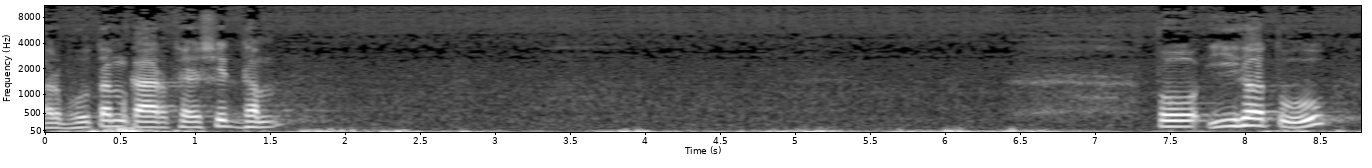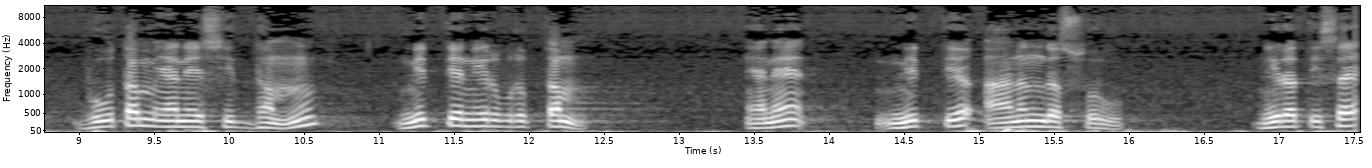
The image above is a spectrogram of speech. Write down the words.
और भूतम का अर्थ है सिद्धम। तो यह तू भूतम यानी सिद्धम नित्य निर्वृत्तम यानी नित्य आनंद स्वरूप निरतिशय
